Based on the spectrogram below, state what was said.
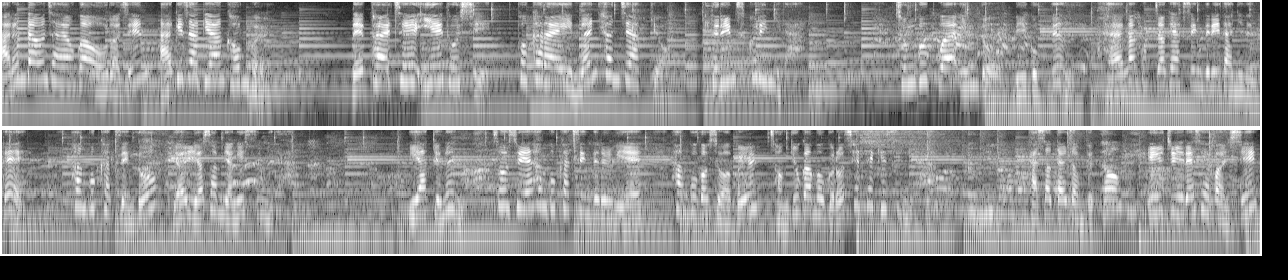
아름다운 자연과 어우러진 아기자기한 건물. 네팔 제2의 도시 포카라에 있는 현지 학교 드림스쿨입니다. 중국과 인도, 미국 등 다양한 국적의 학생들이 다니는데 한국 학생도 16명이 있습니다. 이 학교는 소수의 한국 학생들을 위해 한국어 수업을 정규 과목으로 채택했습니다. 다섯 달 전부터 일주일에 세 번씩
